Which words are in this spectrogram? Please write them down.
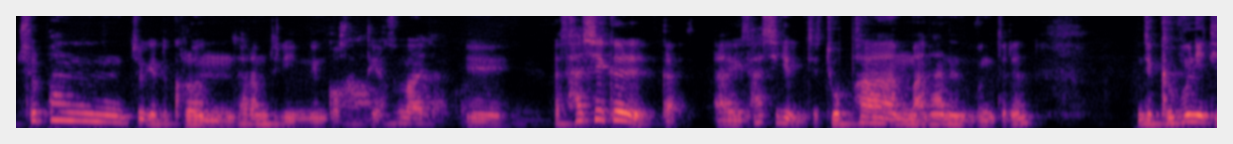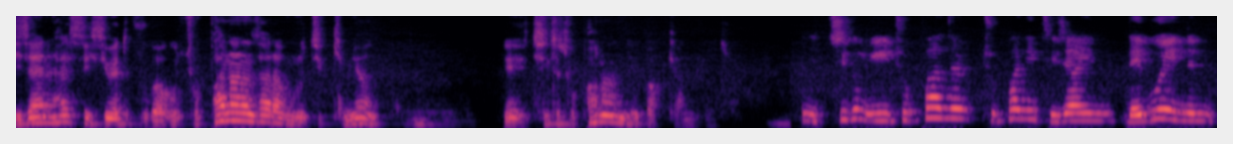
출판 쪽에도 그런 사람들이 있는 것 아, 같아요. 무슨 말인지 알 거예요. 예. 그러니까 사식을, 그러니까 아, 사식을 이제 조판만 하는 분들은 이제 그분이 디자인을 할 수 있음에도 불구하고 조판하는 사람으로 찍히면 음. 예, 진짜 조판하는 일밖에 안 보여요. 아니, 지금 이 조판을 조판이 디자인 내부에 있는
